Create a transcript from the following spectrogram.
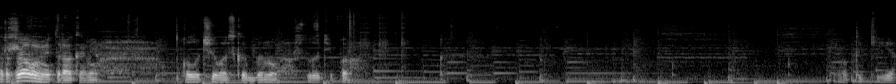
ржавыми траками получилось как бы, ну, что-то типа вот такие.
